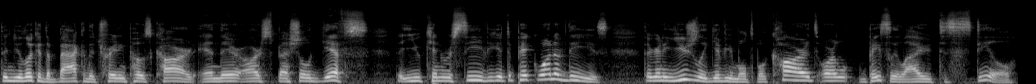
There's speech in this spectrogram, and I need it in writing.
Then you look at the back of the trading post card and there are special gifts that you can receive. You get to pick one of these. They're going to usually give you multiple cards or basically allow you to steal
